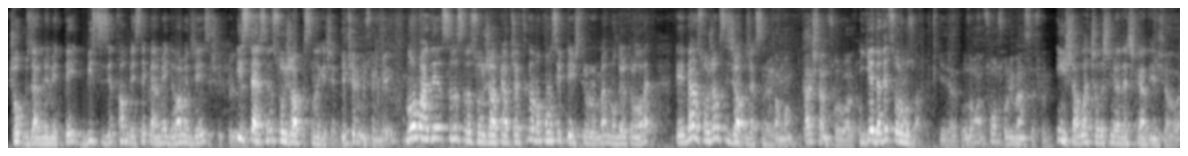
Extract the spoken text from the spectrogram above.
Çok güzel Mehmet Bey. Biz size tam destek vermeye devam edeceğiz. Teşekkür ederim. İsterseniz soru cevap kısmına geçelim. Geçelim Hüseyin Bey. Normalde sıra sıra soru cevap yapacaktık ama konsept değiştiriyorum ben moderatör olarak. Ee, ben soracağım, siz cevaplayacaksınız Bey. Tamam. Kaç tane soru var toplam? 7 adet sorumuz var. İyi, evet. O zaman son soruyu ben size sorayım. İnşallah çalıştığım yerden çıkar diye. İnşallah.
